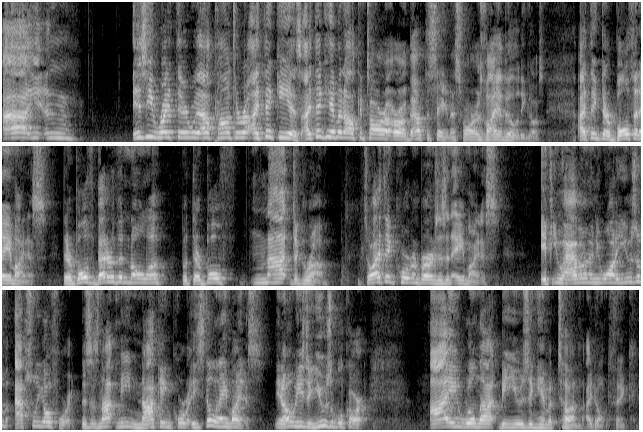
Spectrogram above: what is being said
Uh, mm, is he right there with Alcantara? I think he is. I think him and Alcantara are about the same as far as viability goes. I think they're both an A minus. They're both better than Nola, but they're both not Degrom. So I think Corbin Burnes is an A minus. if you have him and you want to use him, absolutely go for it. This is not me knocking Corbin. He's still an A minus. You know, he's a usable card. I will not be using him a ton, I don't think.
